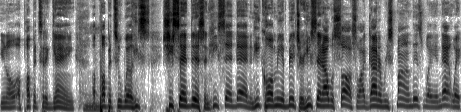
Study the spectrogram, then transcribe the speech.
You know, a puppet to the gang, a mm. puppet to well, he's she said this and he said that and he called me a bitch or he said I was soft, so I gotta respond this way and that way.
